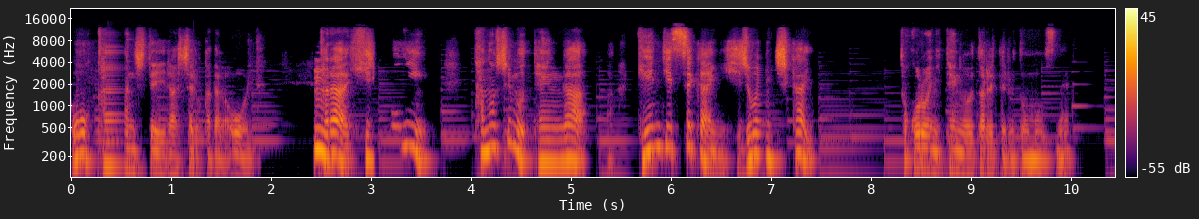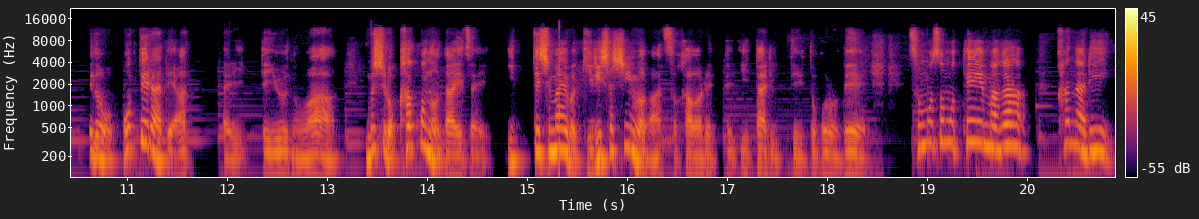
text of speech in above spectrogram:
を感じていらっしゃる方が多い。うんから非常に楽しむ点が現実世界に非常に近いところに点が打たれてると思うんですね。けどオペラであったりっていうのはむしろ過去の題材言ってしまえばギリシャ神話が扱われていたりっていうところでそもそもテーマがかなり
